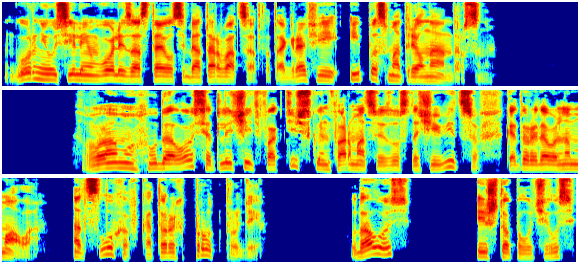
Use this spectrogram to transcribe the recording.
Гурни усилием воли заставил себя оторваться от фотографии и посмотрел на Андерсона. «Вам удалось отличить фактическую информацию из уст очевидцев, которой довольно мало, от слухов, которых пруд пруди?» «Удалось. И что получилось?»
